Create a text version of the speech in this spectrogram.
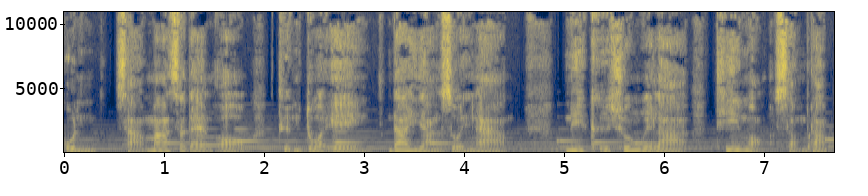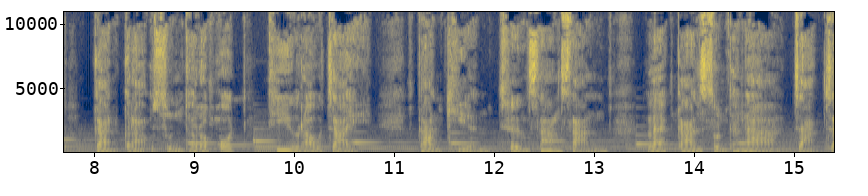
คุณสามารถแสดงออกถึงตัวเอง ได้อย่างสวยงาม นี่คือช่วงเวลาที่เหมาะสำหรับการกล่าวสุนทรพจน์ที่เร้าใจ การเขียนเชิงสร้างสรรค์ และการสนทนาจากใจ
